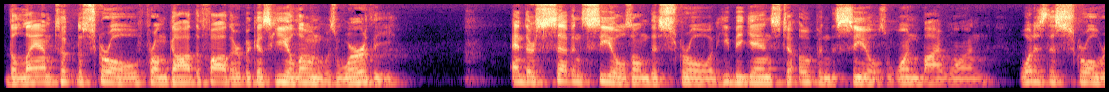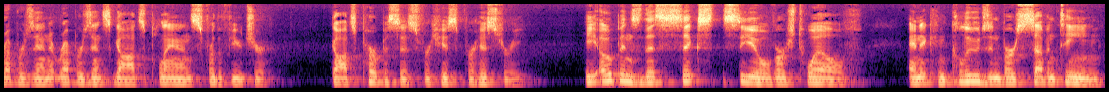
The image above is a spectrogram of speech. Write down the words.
The Lamb took the scroll from God the Father because he alone was worthy. And there's seven seals on this scroll, and he begins to open the seals one by one. What does this scroll represent? It represents God's plans for the future, God's purposes for, his, for history. He opens this sixth seal, verse 12, and it concludes in verse 17.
